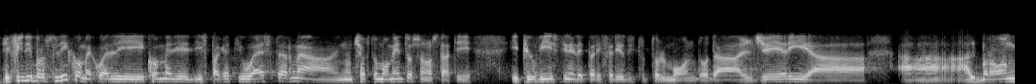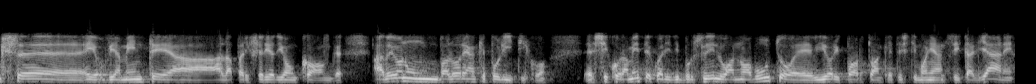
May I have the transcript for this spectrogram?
I film di Bruce Lee, come, quelli, come gli spaghetti western, in un certo momento sono stati i più visti nelle periferie di tutto il mondo, da Algeri a, a, al Bronx eh, e ovviamente a, alla periferia di Hong Kong. Avevano un valore anche politico. Eh, sicuramente quelli di Bruce Lee lo hanno avuto e io riporto anche testimonianze italiane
